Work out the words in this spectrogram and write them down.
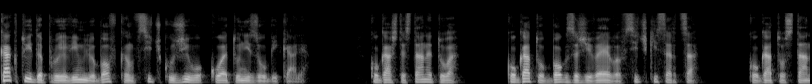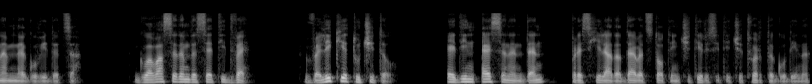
както и да проявим любов към всичко живо, което ни заобикаля. Кога ще стане това? Когато Бог заживее във всички сърца, когато станем Негови деца. Глава 72. Великият учител. Един есенен ден през 1944 г.,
